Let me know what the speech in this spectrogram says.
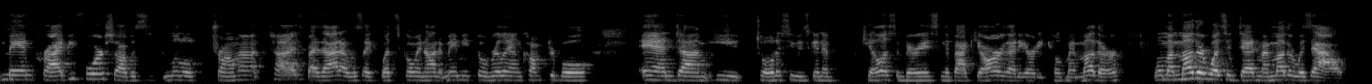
man cry before, so I was a little traumatized by that. I was like, "What's going on?" It made me feel really uncomfortable. And um, he told us he was going to kill us and bury us in the backyard. That he already killed my mother. Well, my mother wasn't dead. My mother was out.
